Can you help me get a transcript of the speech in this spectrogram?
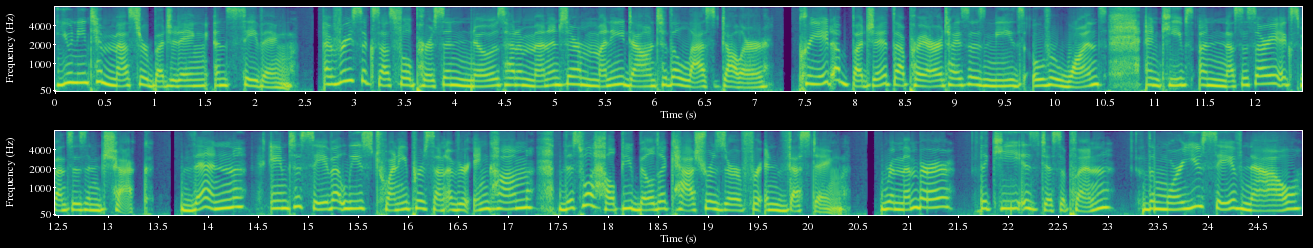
You need to master budgeting and saving. Every successful person knows how to manage their money down to the last dollar. Create a budget that prioritizes needs over wants and keeps unnecessary expenses in check. Then, aim to save at least 20% of your income. This will help you build a cash reserve for investing. Remember, the key is discipline. The more you save now,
